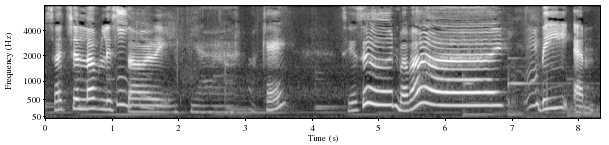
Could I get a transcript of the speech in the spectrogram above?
Such a lovely story. Yeah. Okay. See you soon. Bye bye. The end.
